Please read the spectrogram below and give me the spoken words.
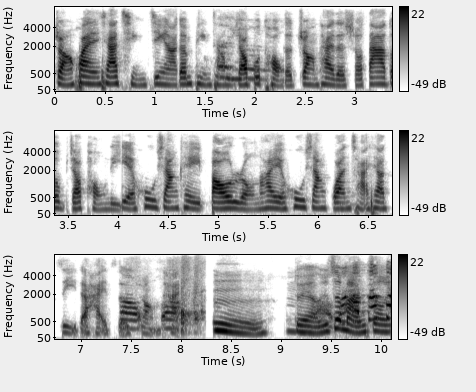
转换一下情境啊，跟平常比较不同的状态的时候，大家都比较同理，也互相可以包容，然后也互相观察一下自己的孩子的状态。嗯，对啊，我觉得这蛮重要。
